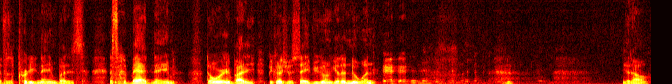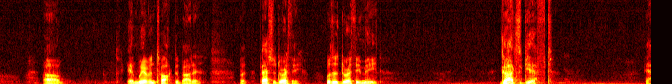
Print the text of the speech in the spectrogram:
if it's a pretty name, but it's it's a bad name, don't worry about it because you're saved. You're going to get a new one. you know, um, and we haven't talked about it, but Pastor Dorothy, what does Dorothy mean? God's gift. Yeah.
